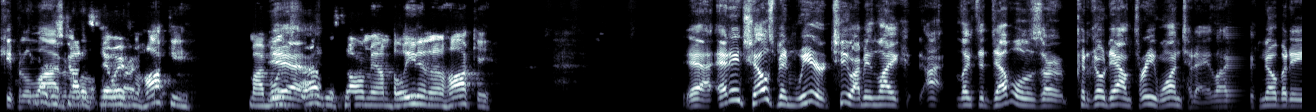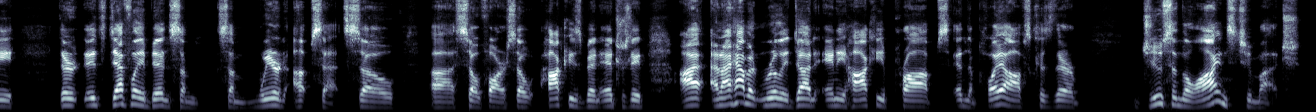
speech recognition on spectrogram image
keep it alive. I just got to stay away from hockey. My boy Yeah. Was telling me I'm bleeding on hockey. Yeah, NHL's been weird too. I mean, like, I, like the Devils are could go down three one today. Like nobody, there. It's definitely been some some weird upsets. So uh so far, so hockey's been interesting. I and I haven't really done any hockey props in the playoffs because they're juicing the lines too much.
